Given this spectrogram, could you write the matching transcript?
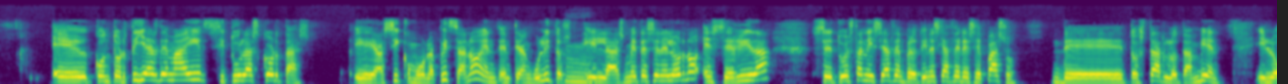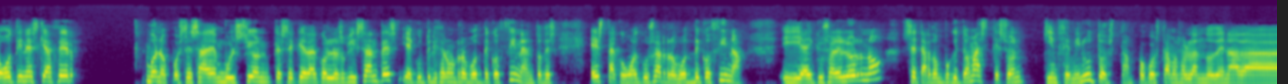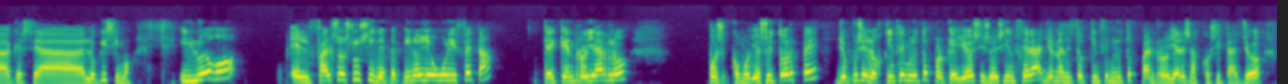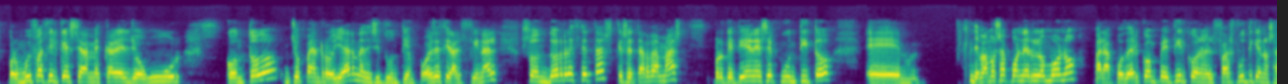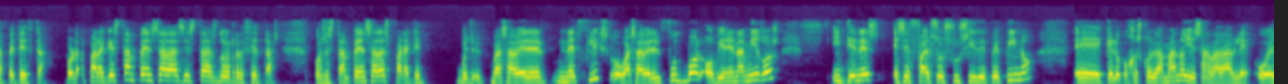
eh, con tortillas de maíz, si tú las cortas eh, así como la pizza, ¿no? En, triangulitos, mm. y las metes en el horno, enseguida se tuestan y se hacen, pero tienes que hacer ese paso de tostarlo también. Y luego tienes que hacer bueno, pues esa emulsión que se queda con los guisantes y hay que utilizar un robot de cocina. Entonces, esta, como hay que usar robot de cocina y hay que usar el horno, se tarda un poquito más, que son 15 minutos. Tampoco estamos hablando de nada que sea loquísimo. Y luego, el falso sushi de pepino, yogur y feta, que hay que enrollarlo, pues como yo soy torpe, yo puse los 15 minutos porque yo, si soy sincera, yo necesito 15 minutos para enrollar esas cositas. Yo, por muy fácil que sea mezclar el yogur con todo, yo para enrollar necesito un tiempo. Es decir, al final son dos recetas que se tarda más porque tienen ese puntito eh, de vamos a ponerlo mono para poder competir con el fast food y que nos apetezca. ¿Para qué están pensadas estas dos recetas? Pues están pensadas para que vas a ver Netflix o vas a ver el fútbol o vienen amigos y tienes ese falso sushi de pepino eh, que lo coges con la mano y es agradable. O,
